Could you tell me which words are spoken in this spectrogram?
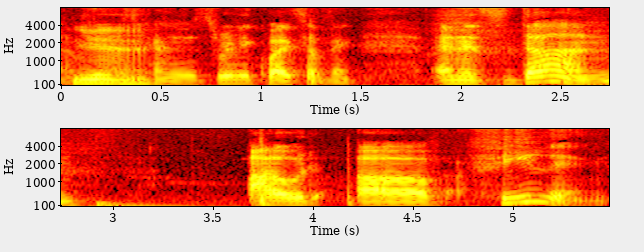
I mean, Yeah. it's kind of it's really quite something, and it's done out of feeling.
